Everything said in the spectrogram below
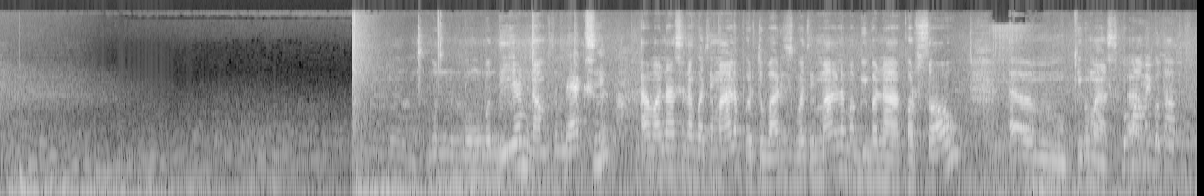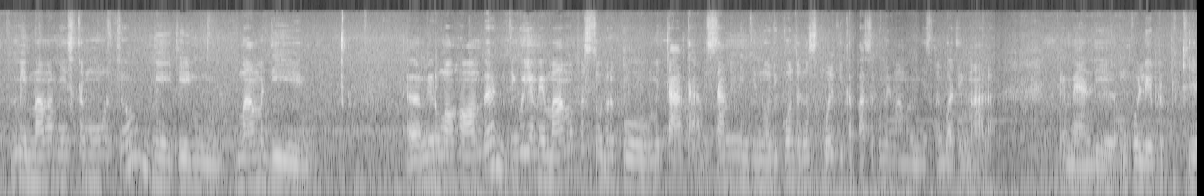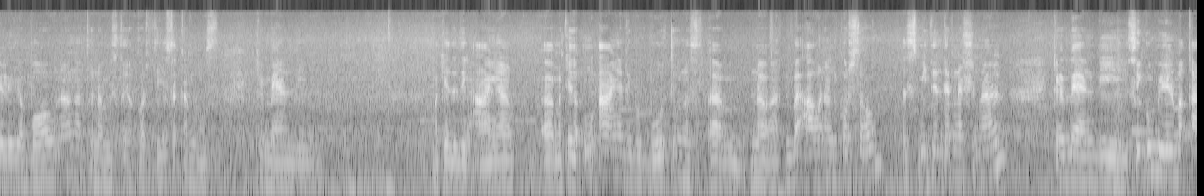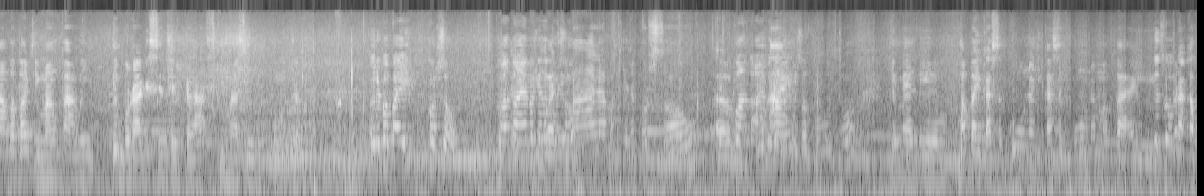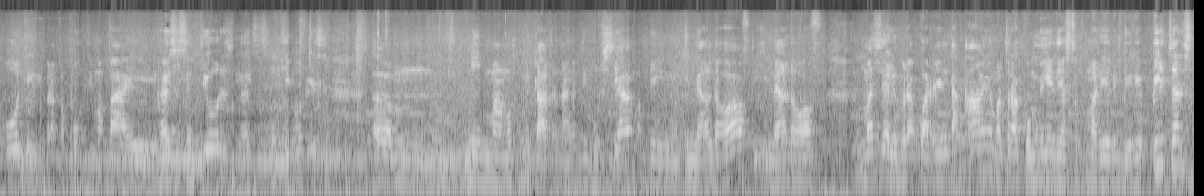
Bom, bom dia, meu nome é Maxi. Eu nasci na Guatemala, Porto Vares, Guatemala. Eu vivo na Corsol. Um, que mais? Boa mama e botato? Minha mama me está morto. Tem mama de uh, meu irmão Humber. Me tenho a minha mama para sobre com minha tata. Está me mentindo de conta na escola que passa com minha mama me está Guatemala. Que é de um colibra pequeno e a boa, não, então me está cortista, caminhos. Que é de makita ding aya uh, makita un aya di boboto na um, na ba awan ng Corso na Smith International kaya ben di sigumil makamba ba ti mang pami temporary center class ki masu punta Ora babay Corso Quanto aya ba kita Corso? Guatemala makita Corso um, Quanto aya ba kita Corso? Kaya di mabay kasakuna, di kasakuna, mabay libra kaputi, libra kaputi, mabay hay sa sentiores, hay sa sentiores. Um, mi mama kumikata na nga divorcia, mabing Imelda off, di Imelda off. Mas ele libra 40 anos, matra comédia sa Maria Ribeira Peters,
